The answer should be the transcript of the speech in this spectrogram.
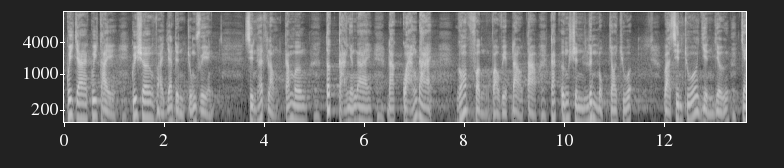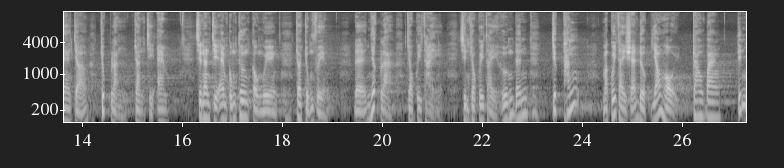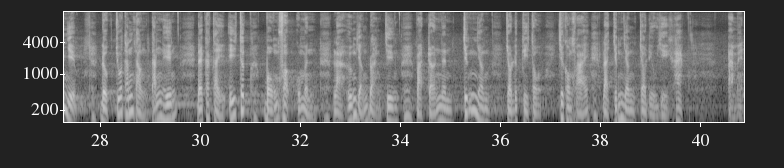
quý cha, quý thầy, quý sơ và gia đình chủng viện xin hết lòng cảm ơn. Tất cả những ai đã quảng đại, góp phần vào việc đào tạo các ứng sinh linh mục cho Chúa. Và xin Chúa gìn giữ, che chở, chúc lành cho anh chị em. Xin anh chị em cũng thương cầu nguyện cho chủng viện, để nhất là cho quý thầy. Xin cho quý thầy hướng đến chức thánh mà quý thầy sẽ được giáo hội trao ban tín nhiệm được Chúa Thánh Thần thánh hiến để các thầy ý thức bổn phận của mình là hướng dẫn đoàn chiên và trở nên chứng nhân cho Đức Kitô, chứ không phải là chứng nhân cho điều gì khác. Amen.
